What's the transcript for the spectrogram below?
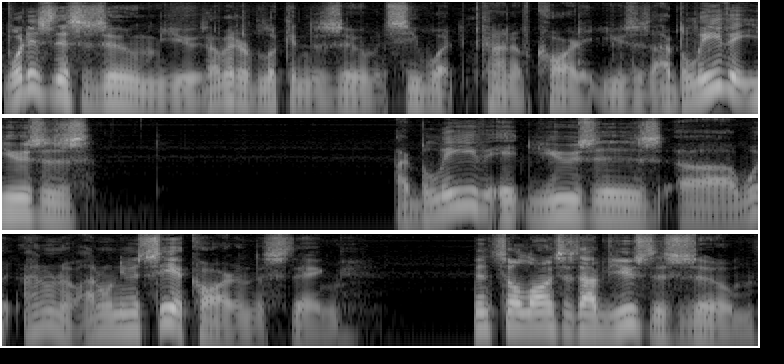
What does this Zoom use? I better look into Zoom and see what kind of card it uses. I believe it uses. I believe it uses. Uh, what I don't know. I don't even see a card on this thing. Been so long since I've used this Zoom.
